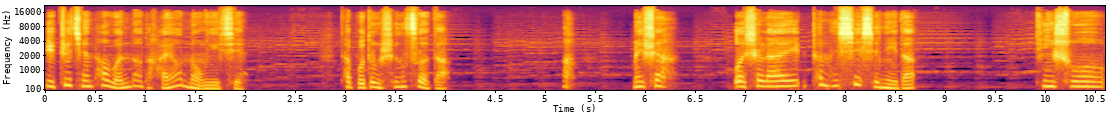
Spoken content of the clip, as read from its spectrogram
比之前他闻到的还要浓一些。他不动声色道：“啊，没事，我是来专门谢谢你的。听说……”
